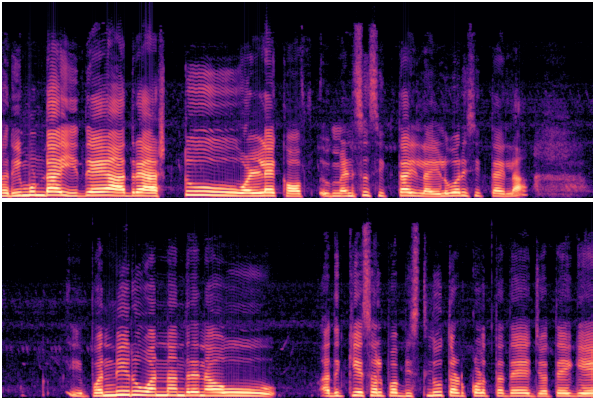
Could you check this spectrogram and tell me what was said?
ಕರಿಮುಂಡ ಇದೆ, ಆದರೆ ಅಷ್ಟು ಒಳ್ಳೆ ಕಾಫಿ ಮೆಣಸು ಸಿಗ್ತಾ ಇಲ್ಲ, ಇಳುವರಿ ಸಿಗ್ತಾ ಇಲ್ಲ. ಈ ಪನ್ನೀರು ಒನ್ ಅಂದರೆ ನಾವು ಅದಕ್ಕೆ ಸ್ವಲ್ಪ ಬಿಸಿಲು ತಡ್ಕೊಳ್ತದೆ, ಜೊತೆಗೆ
